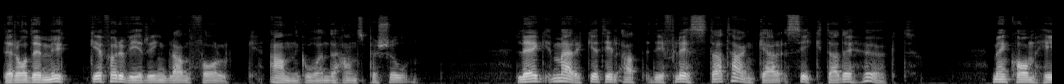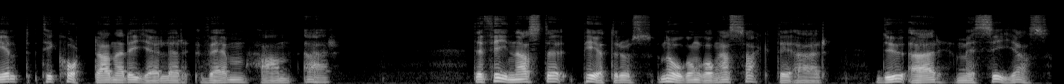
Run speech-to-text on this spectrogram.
Det rådde mycket förvirring bland folk angående hans person. Lägg märke till att de flesta tankar siktade högt men kom helt till korta när det gäller vem han är. Det finaste Petrus någon gång har sagt det är Du är Messias,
